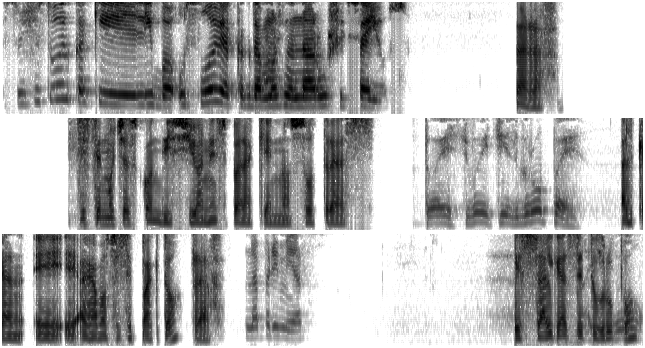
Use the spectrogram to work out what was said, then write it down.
Существуют какие-либо условия, когда можно нарушить союз? Claro, Raf. Existen muchas condiciones para que nosotras То есть выйти из группы, alcan- Eh, eh, hagamos ese pacto, Raf? Que salgas de tu grupo.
